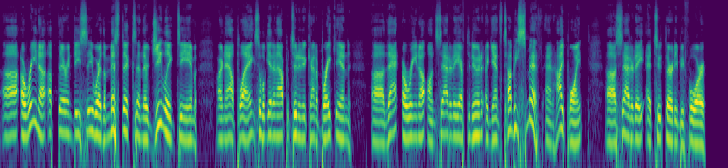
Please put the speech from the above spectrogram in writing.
uh, arena up there in D.C. where the Mystics and their G League team are now playing. So we'll get an opportunity to kind of break in uh, that arena on Saturday afternoon against Tubby Smith and High Point uh, Saturday at 2.30 before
